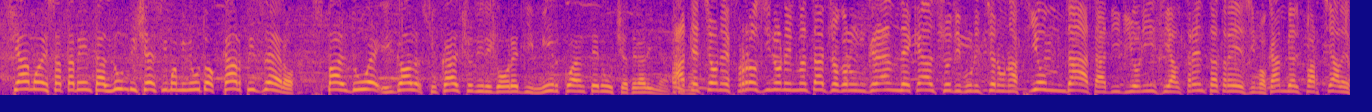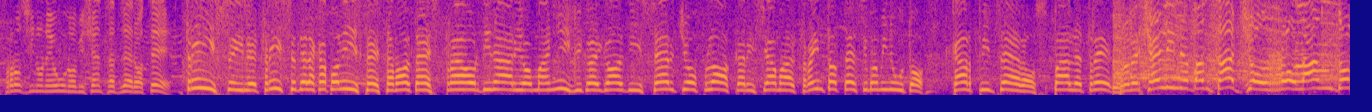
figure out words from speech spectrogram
siamo esattamente all'undicesimo minuto, Carpi 0, Spal 2, il gol su calcio di rigore di Mirko Antenucci a te la linea. Attenzione, Frosinone in vantaggio con un grande calcio di punizione, una fiondata di Dionisi al 33esimo, cambia il parziale, Frosinone 1, Vicenza 0, a te. Tris, il tris della capolista e stavolta è straordinario, magnifico il gol di Sergio Floccari, siamo al 38esimo minuto, Carpi 0, Spal 3. Provercelli in vantaggio, Rolando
